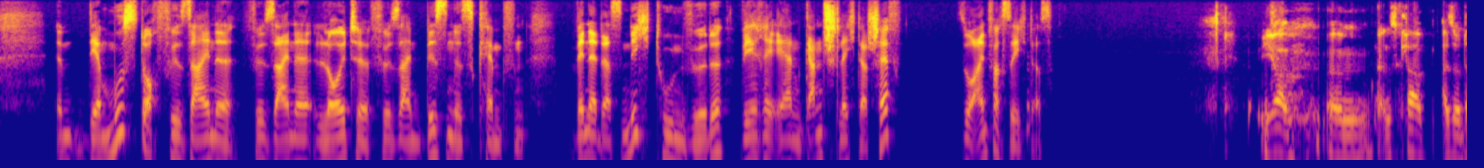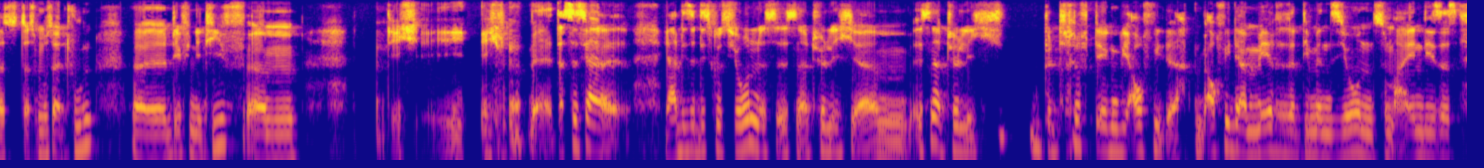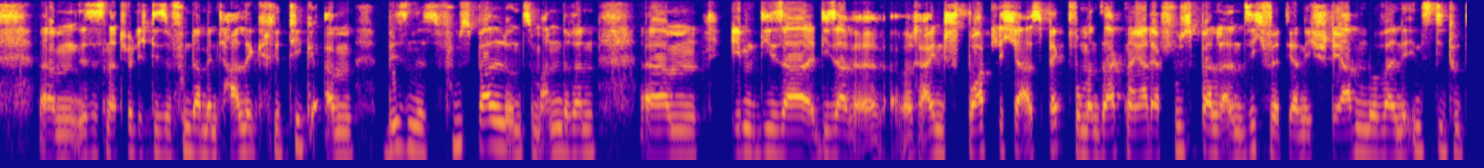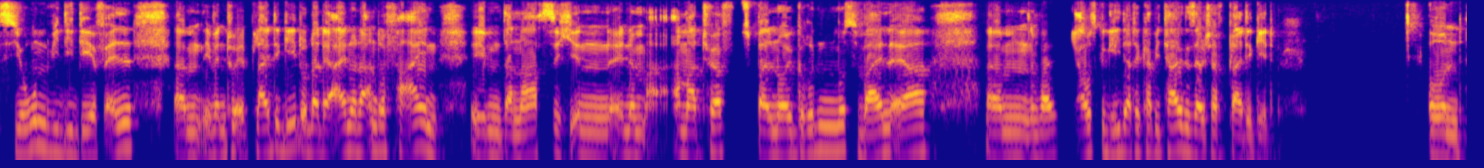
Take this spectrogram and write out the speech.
Ähm, der muss doch für seine, für seine Leute, für sein Business kämpfen. Wenn er das nicht tun würde, wäre er ein ganz schlechter Chef. So einfach sehe ich das. Ja, ähm, ganz klar. Also das, das muss er tun, äh, definitiv. Ähm, ich, ich, das ist ja, ja, diese Diskussion ist, ist natürlich, ähm, ist natürlich betrifft irgendwie auch wieder, hat auch wieder mehrere Dimensionen. Zum einen dieses, ähm, ist es natürlich diese fundamentale Kritik am Business Fußball und zum anderen ähm, eben dieser, dieser äh, rein sportliche Aspekt, wo man sagt, naja, der Fußball an sich wird ja nicht sterben, nur weil eine Institution wie die DFL ähm, eventuell pleite geht oder der ein oder andere Verein eben danach sich in, in einem Amateurfußball neu gründen muss, weil er, ähm, weil die ausgegliederte Kapitalgesellschaft pleite geht. Und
